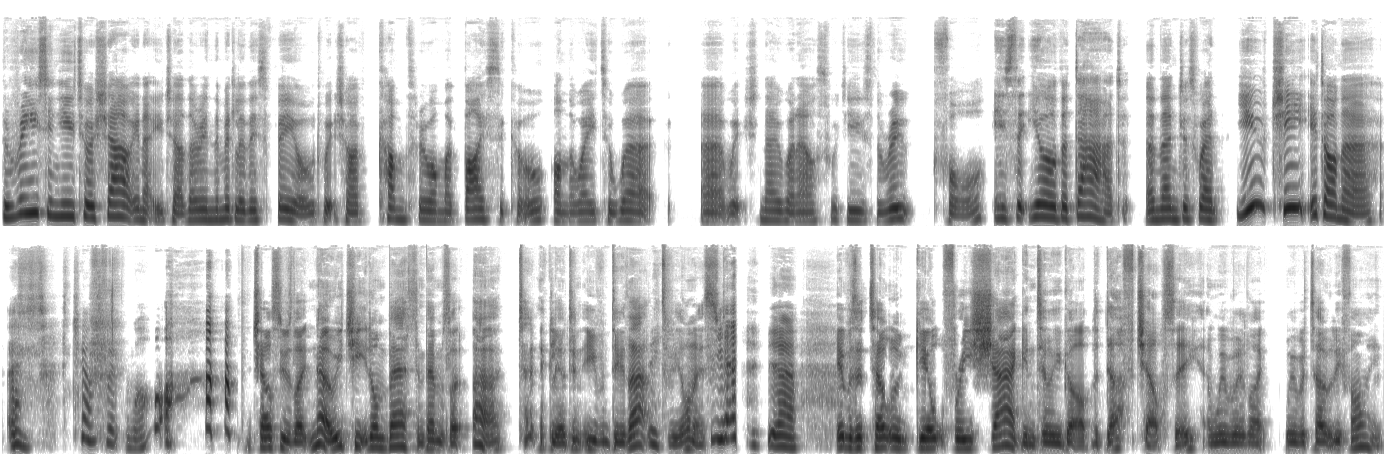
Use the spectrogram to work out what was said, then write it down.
The reason you two are shouting at each other in the middle of this field, which I've come through on my bicycle on the way to work, uh, which no one else would use the route for, is that you're the dad. And then just went, You cheated on her. And Chelsea went, What? Chelsea was like, no, he cheated on Beth. And Ben was like, ah, technically, I didn't even do that, to be honest. yeah. Yeah. It was a total guilt free shag until you got up the duff, Chelsea. And we were like, we were totally fine.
